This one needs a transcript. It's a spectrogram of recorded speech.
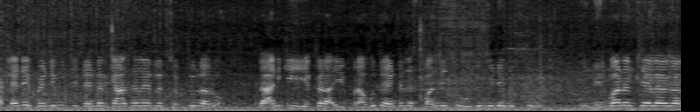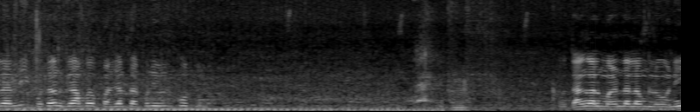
అట్లనే పెండింగ్ నుంచి టెండర్ క్యాన్సిల్ అయినట్లు చెప్తున్నారు. దానికి ఇక్కడ ఈ ప్రభుత్వం వెంటనే స్పందించి ఉర్దూ మీడియం స్కూల్ నిర్మాణం చేయగలని పొద్దున గ్రామ ప్రజల తరఫున కోరుతున్నాం. ఉదంగల్ మండలంలోని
